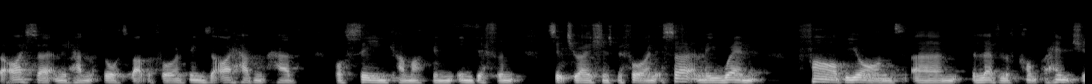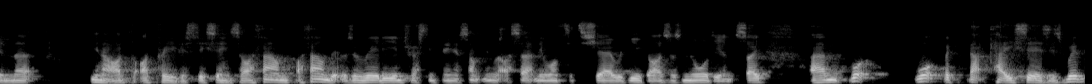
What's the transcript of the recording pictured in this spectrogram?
that I certainly hadn't thought about before and things that I hadn't had or seen come up in, in different situations before. And it certainly went far beyond um, the level of comprehension that you know I'd, I'd, previously seen. So I found I found it was a really interesting thing and something that I certainly wanted to share with you guys as an audience. So um, what what the, that case is is with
